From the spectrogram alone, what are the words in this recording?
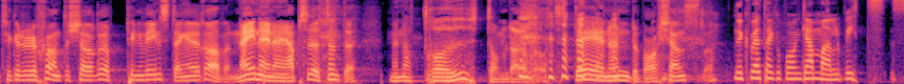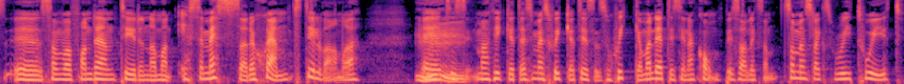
Tycker du det är skönt att köra upp pingvinstänger i röven? Nej, nej, nej, absolut inte. Men att dra ut dem däremot, det är en underbar känsla. nu kommer jag tänka på en gammal vits eh, som var från den tiden när man smsade skämt till varandra. Eh, till, sin- man fick ett sms skickat till sig, så skickar man det till sina kompisar, liksom, som en slags retweet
